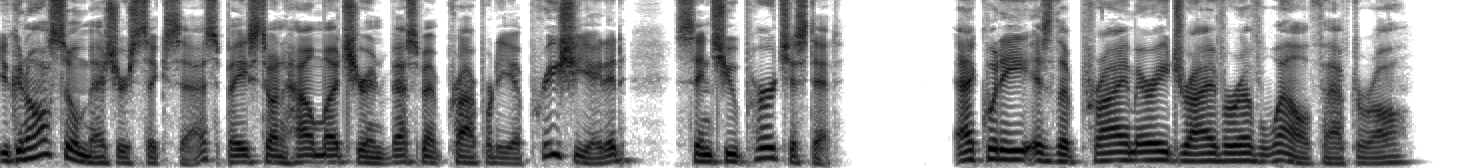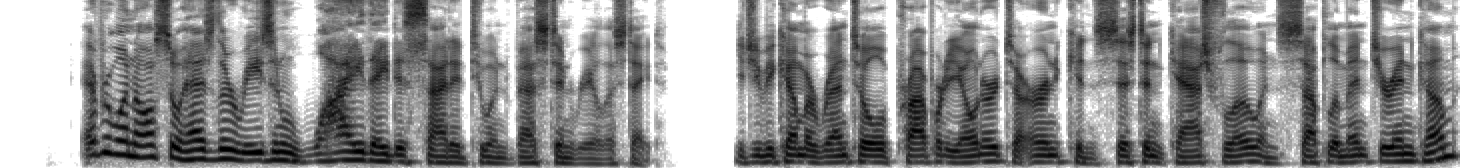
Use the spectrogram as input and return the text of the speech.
You can also measure success based on how much your investment property appreciated since you purchased it. Equity is the primary driver of wealth, after all. Everyone also has their reason why they decided to invest in real estate. Did you become a rental property owner to earn consistent cash flow and supplement your income?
